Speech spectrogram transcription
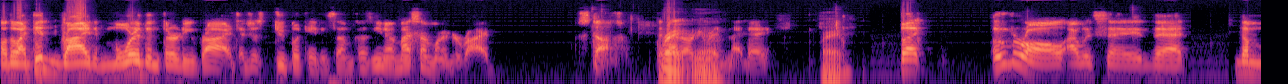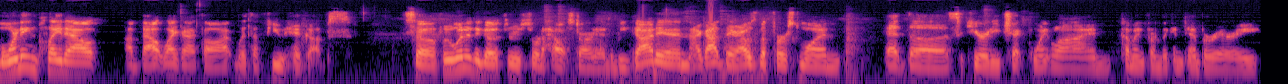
Although I did ride more than 30 rides, I just duplicated some because you know my son wanted to ride stuff that Right, I'd already yeah. ridden that day. Right. But overall, I would say that the morning played out about like I thought with a few hiccups. So if we wanted to go through sort of how it started, we got in, I got there, I was the first one at the security checkpoint line coming from the contemporary.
